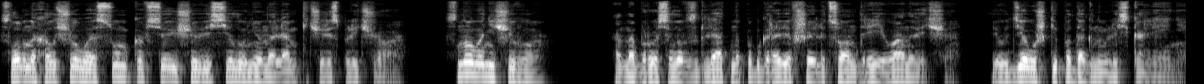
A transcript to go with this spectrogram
Словно холщовая сумка все еще висела у нее на лямке через плечо. Снова ничего. Она бросила взгляд на побагровевшее лицо Андрея Ивановича, и у девушки подогнулись колени.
